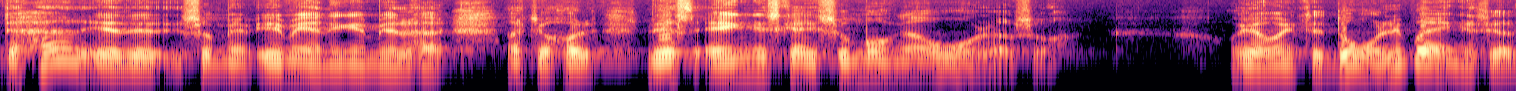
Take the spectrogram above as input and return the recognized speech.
det här är det som är meningen med det här. Att jag har läst engelska i så många år. Alltså. Och jag var inte dålig på engelska.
